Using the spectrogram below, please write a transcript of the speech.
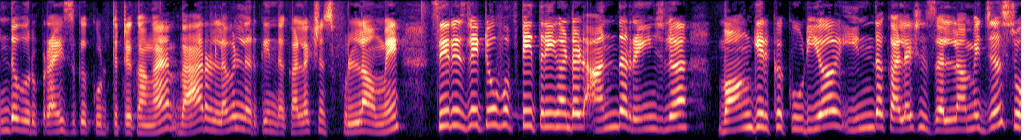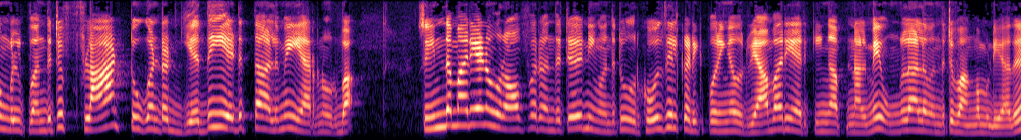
இந்த ஒரு ப்ரைஸுக்கு கொடுத்துட்டு இருக்காங்க. வேற லெவலில் இருக்கு இந்த கலெக்ஷன்ஸ் ஃபுல்லாமே seriously two fifty three hundred அந்த ரேஞ்சில் வாங்கியிருக்கக்கூடிய இந்த கலெக்ஷன்ஸ் எல்லாமே ஜஸ்ட் உங்களுக்கு வந்துட்டு ஃப்ளாட் டூ ஹண்ட்ரட் எது எடுத்தாலுமே இரநூறுபா. ஸோ இந்த மாதிரியான ஒரு ஆஃபர் வந்துட்டு நீங்கள் வந்துட்டு ஒரு ஹோல்சேல் கடைக்கு போகிறீங்க ஒரு வியாபாரியாக இருக்கீங்க அப்படின்னாலுமே உங்களால் வந்துட்டு வாங்க முடியாது.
